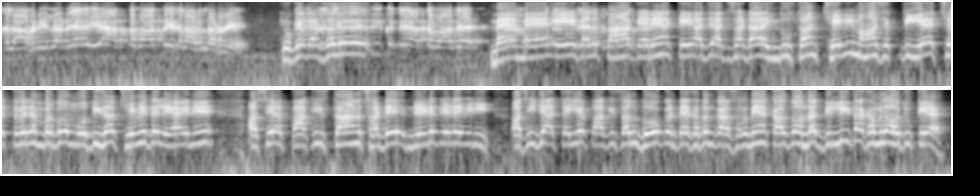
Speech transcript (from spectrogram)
ਖਿਲਾਫ ਨਹੀਂ ਲੜ ਰਿਹਾ ਇਹ ਅੱਤਵਾਦ ਦੇ ਖਿਲਾਫ ਲੜ ਰਿਹਾ ਹੈ ਕਿਉਂਕਿ ਡਾਕਟਰ ਸਾਹਿਬ ਵੀ ਕਿਤੇ ਅੱਤਵਾਦ ਹੈ। ਮੈਂ ਮੈਂ ਇਹ ਗੱਲ ਤਾਂ ਕਹਿ ਰਿਹਾ ਕਿ ਅੱਜ ਅੱਜ ਸਾਡਾ ਹਿੰਦੁਸਤਾਨ 6ਵੀਂ ਮਹਾਸ਼ਕਤੀ ਹੈ। 76ਵੇਂ ਨੰਬਰ ਤੋਂ ਮੋਦੀ ਸਾਹਿਬ 6ਵੇਂ ਤੇ ਲੈ ਆਏ ਨੇ। ਅਸੀਂ ਪਾਕਿਸਤਾਨ ਸਾਡੇ ਨੇੜੇ ਤੇੜੇ ਵੀ ਨਹੀਂ। ਅਸੀਂ ਜੇ ਚਾਹੀਏ ਪਾਕਿਸਤਾਨ ਨੂੰ 2 ਘੰਟੇ ਖਤਮ ਕਰ ਸਕਦੇ ਹਾਂ। ਕੱਲ ਤੋਂ ਆਂਦਾ ਦਿੱਲੀ ਤੱਕ ਹਮਲਾ ਹੋ ਚੁੱਕਿਆ ਹੈ।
